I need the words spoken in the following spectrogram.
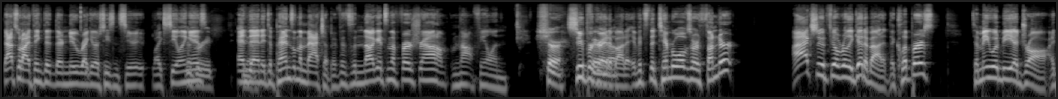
That's what I think that their new regular season series like ceiling Agreed. is. And Yeah. then it depends on the matchup. If it's the Nuggets in the first round, I'm, not feeling Sure. super Fair great enough. about it. If it's the Timberwolves or Thunder, I actually would feel really good about it. The Clippers, to me, would be a draw. I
